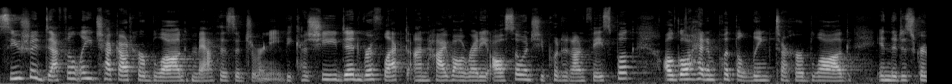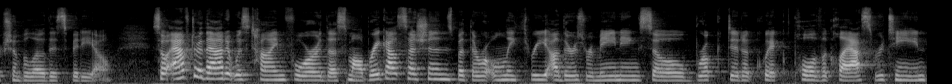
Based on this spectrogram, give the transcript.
So you should definitely check out her blog, Math is a Journey, because she did reflect on Hive already also, and she put it on Facebook. I'll go ahead and put the link to her blog in the description below this video. So after that, it was time for the small breakout sessions, but there were only three others remaining. So Brooke did a quick pull of the class routine,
